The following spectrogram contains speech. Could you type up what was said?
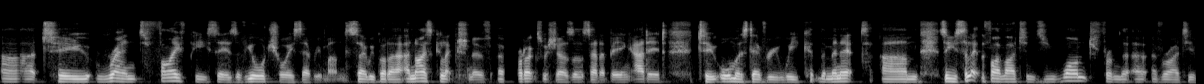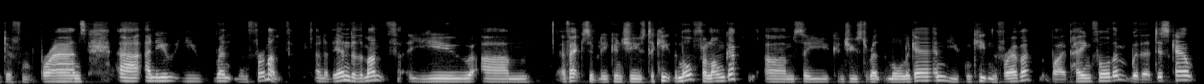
uh, to rent five pieces of your choice every month. So we've got a, a nice collection of, of, products, which, as I said, are being added to almost every week at the minute. Um, so you select the five items you want from the, a variety of different brands, uh, and you you rent them for a month. And at the end of the month, you um, effectively you can choose to keep them all for longer. Um, so you can choose to rent them all again. You can keep them forever by paying for them with a discount,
